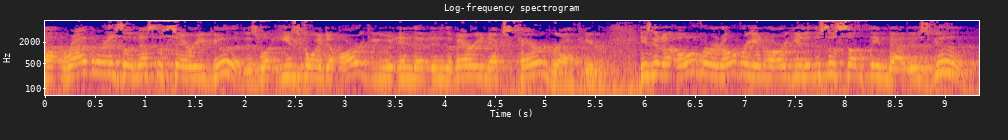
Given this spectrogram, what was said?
Uh, rather, it is a necessary good, is what he's going to argue in the in the very next paragraph here. He's going to over and over again argue that this is something that is good.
